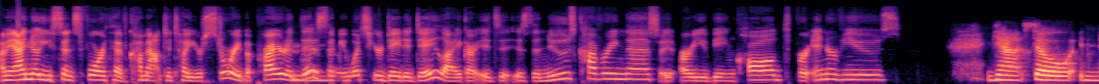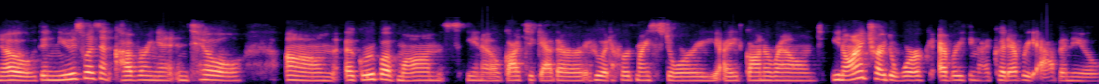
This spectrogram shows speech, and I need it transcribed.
I mean, I know you since forth have come out to tell your story, but prior to mm-hmm. this, I mm-hmm. mean, what's your day to day like? Are, is, is the news covering this? Are you being called for interviews? Yeah, so no, the news wasn't covering it until um, a group of moms, you know, got together who had heard my story. I had gone around, you know, I tried to work everything I could, every avenue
